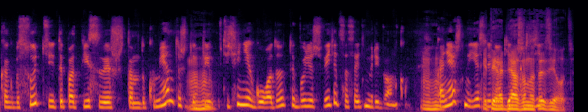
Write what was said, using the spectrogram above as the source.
как бы суть, и ты подписываешь там документы, что угу. ты в течение года ты будешь видеться с этим ребенком. Угу. Конечно, если и ты обязан это делать.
